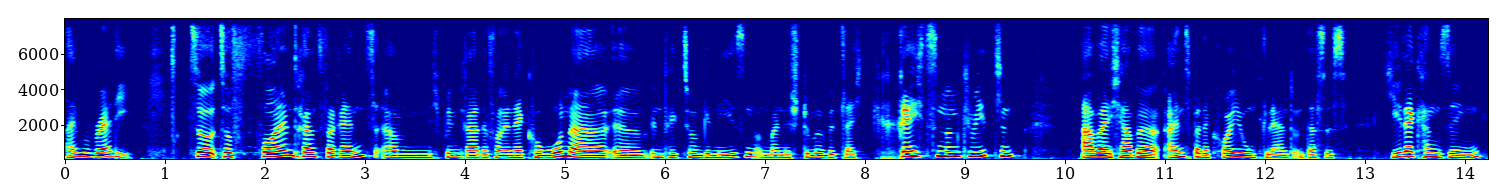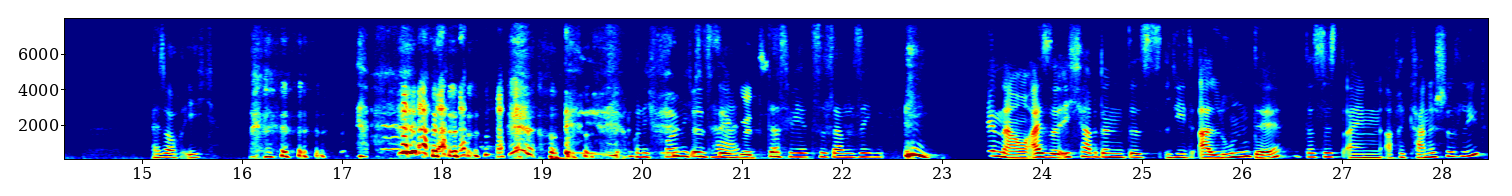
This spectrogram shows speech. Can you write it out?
I'm ready. Zur, zur vollen Transparenz. Ähm, ich bin gerade von einer Corona-Infektion genesen und meine Stimme wird gleich krächzen und quietschen. Aber ich habe eins bei der Chorjugend gelernt und das ist, jeder kann singen, also auch ich. Und ich freue mich das total, dass wir jetzt zusammen singen. Genau, also ich habe dann das Lied Alunde. Das ist ein afrikanisches Lied.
